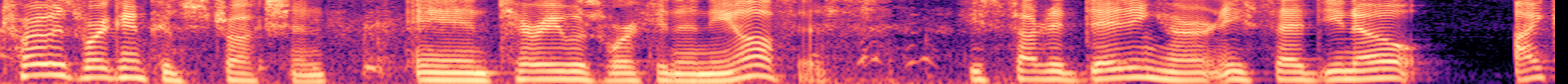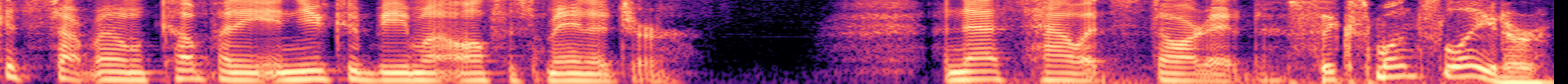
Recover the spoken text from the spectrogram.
Troy was working construction, and Terry was working in the office. He started dating her, and he said, You know, I could start my own company, and you could be my office manager. And that's how it started. Six months later,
